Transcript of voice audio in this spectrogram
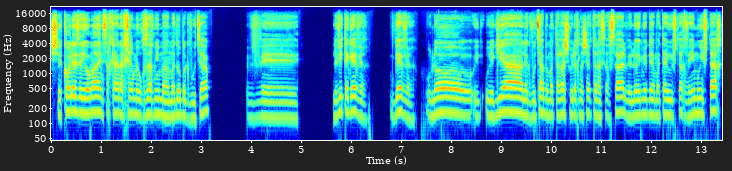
שכל איזה יומיים שחקן אחר מאוכזב ממעמדו בקבוצה. ולויטה גבר, הוא גבר. הוא לא... הוא הגיע לקבוצה במטרה שהוא הולך לשבת על הספסל, ואלוהים יודע מתי הוא יפתח, ואם הוא יפתח.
